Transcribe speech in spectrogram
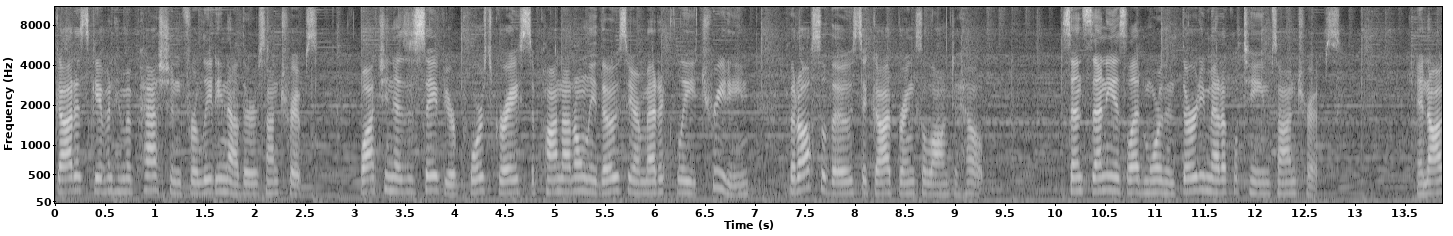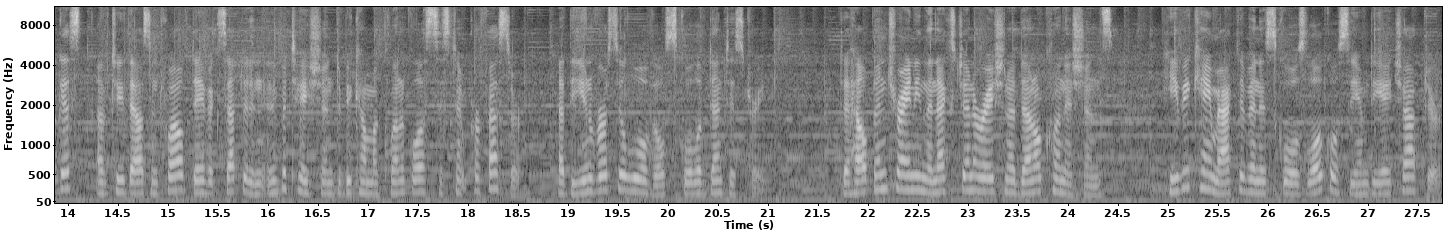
God has given him a passion for leading others on trips watching as a Savior pours grace upon not only those they are medically treating, but also those that God brings along to help. Since then, he has led more than 30 medical teams on trips. In August of 2012, Dave accepted an invitation to become a clinical assistant professor at the University of Louisville School of Dentistry. To help in training the next generation of dental clinicians, he became active in his school's local CMDA chapter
